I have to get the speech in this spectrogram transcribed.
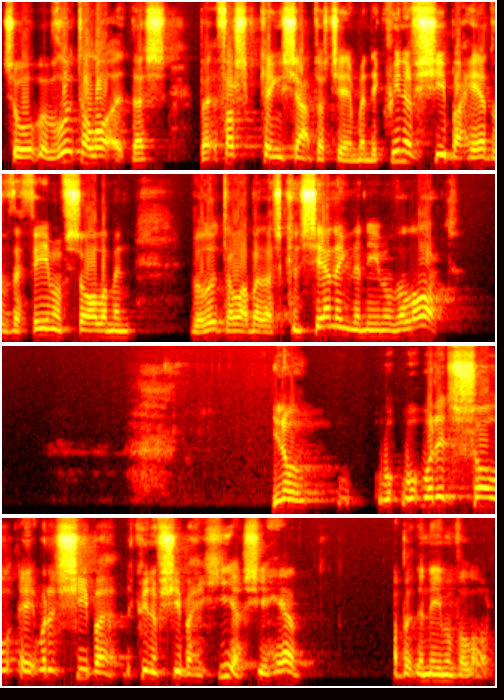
So we've looked a lot at this, but First Kings chapter 10, when the Queen of Sheba heard of the fame of Solomon, we looked a lot about this concerning the name of the Lord. You know, what did, Sol, eh, what did Sheba, the Queen of Sheba, hear? She heard about the name of the Lord.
